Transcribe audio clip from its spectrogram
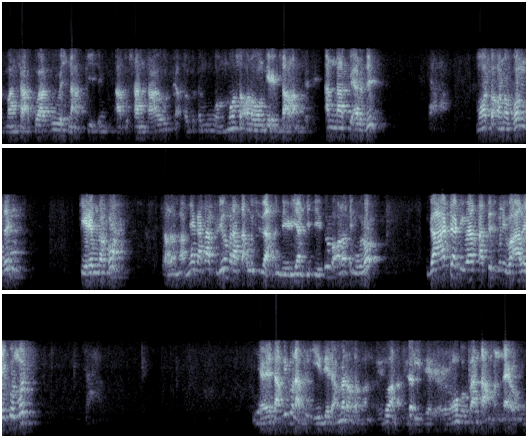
Mangsa aku aku wis nabi sing atusan tahun gak tau ketemu wong. Mosok ana wong kirim salam. An Nabi arti salam. Mosok ana wong sing kirim nopo? Salamannya karena beliau merasa usulah sendirian di situ kok ana sing muluk. Gak ada di hadis muni waalaikumsalam. Ya, tapi pun nabi Khidir, sama orang itu anak Khidir, mau bantah menel.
